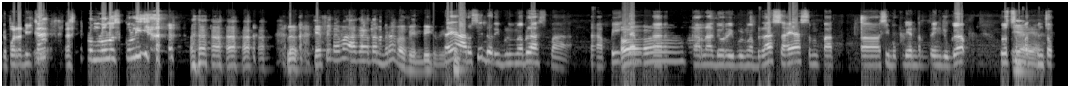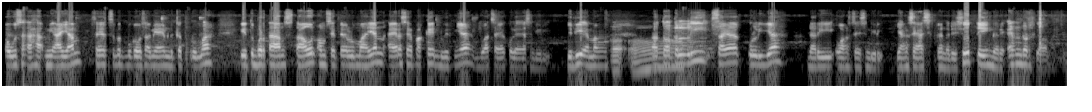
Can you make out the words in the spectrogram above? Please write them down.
udah pada nikah yeah. nah saya belum lulus kuliah Loh, Kevin emang angkatan berapa Vin? saya harusnya 2015 pak tapi oh. kan uh, karena 2015 saya sempat uh, sibuk di entertain juga terus yeah, sempat yeah. mencoba usaha mie ayam saya sempat buka usaha mie ayam dekat rumah itu bertahan setahun omsetnya lumayan akhirnya saya pakai duitnya buat saya kuliah sendiri jadi emang oh, oh. Uh, totally saya kuliah dari uang saya sendiri yang saya hasilkan dari syuting dari endorse segala macam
